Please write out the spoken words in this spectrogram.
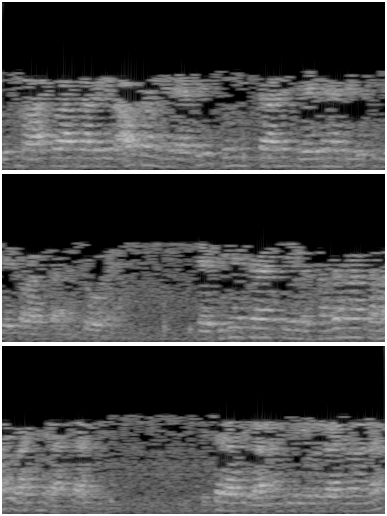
උස්ම ආස්වාද කරගෙන අවසන් නැති සුනිස්කාරයේ ප්‍රේමය ඇති ඒකවත් ගන්න ඕනේ. ඒ විදිහට කියන සඳහා තමයි වචනේ රැස්ගන්නේ. ඉතින් අපි ගණන් කිරීම ගන්නවා නම්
